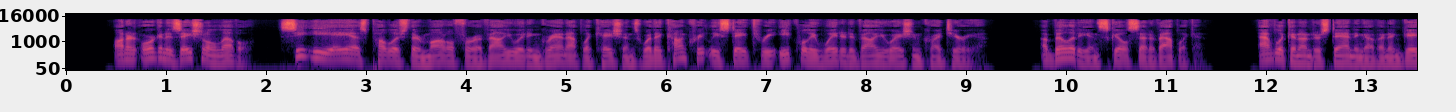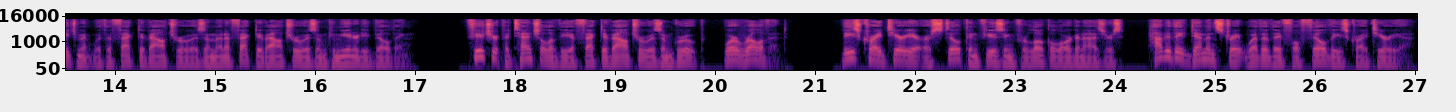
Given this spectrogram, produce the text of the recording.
On an organizational level, CEA has published their model for evaluating grant applications where they concretely state three equally weighted evaluation criteria ability and skill set of applicant, applicant understanding of and engagement with effective altruism and effective altruism community building, future potential of the effective altruism group, where relevant. These criteria are still confusing for local organizers. How do they demonstrate whether they fulfill these criteria?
